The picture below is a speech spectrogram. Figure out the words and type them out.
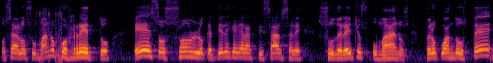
O sea, los humanos correctos, esos son los que tienen que garantizársele sus derechos humanos. Pero cuando usted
